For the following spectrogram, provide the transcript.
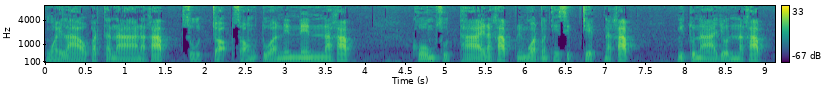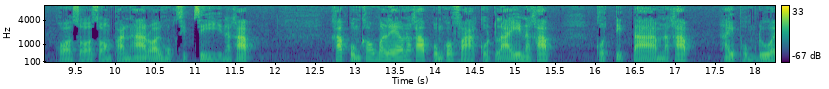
หวยลาวพัฒนานะครับ สูตรเจาะ 2 ตัวเน้นๆนะครับ โค้งสุดท้ายนะครับ ในงวดวันที่ 17 นะครับ มิถุนายนนะครับ พศ 2564 นะครับ ครับผมเข้ามาแล้วนะครับ ผมก็ฝากกดไลค์นะครับ กดติดตามนะครับ ให้ผมด้วย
